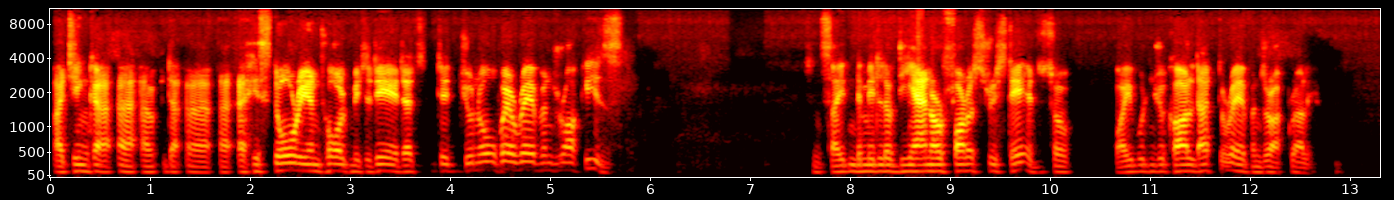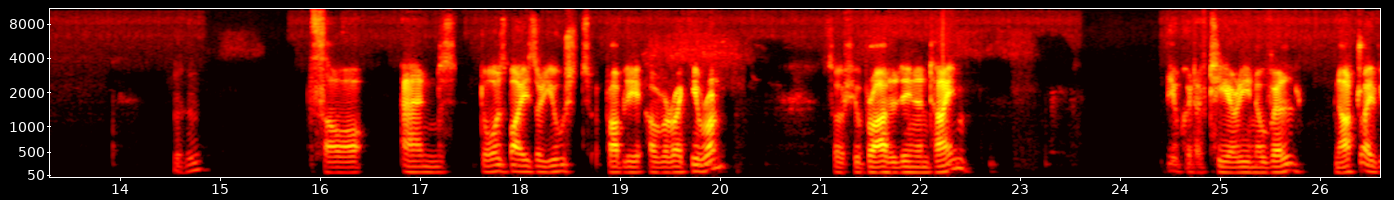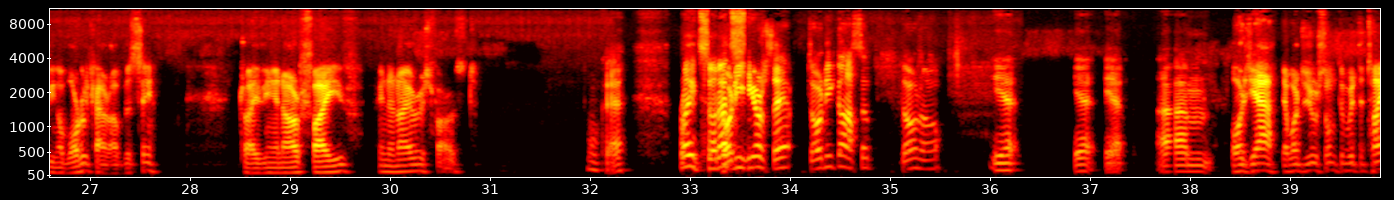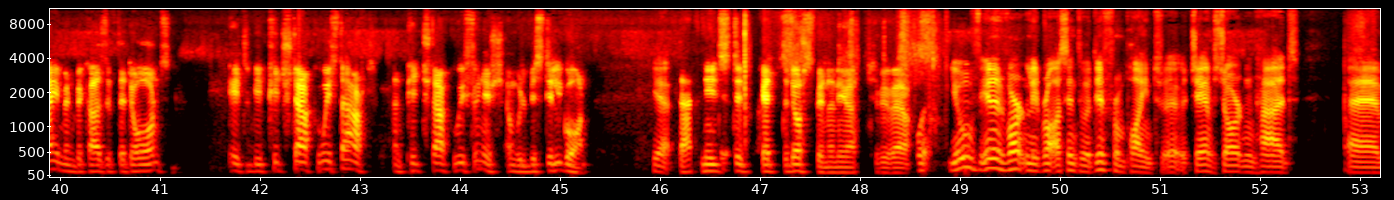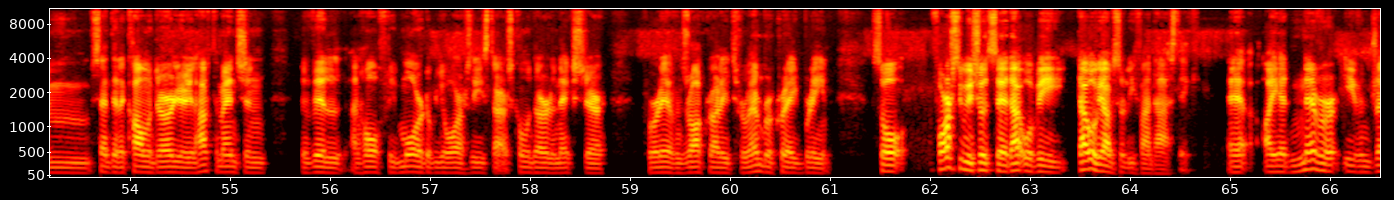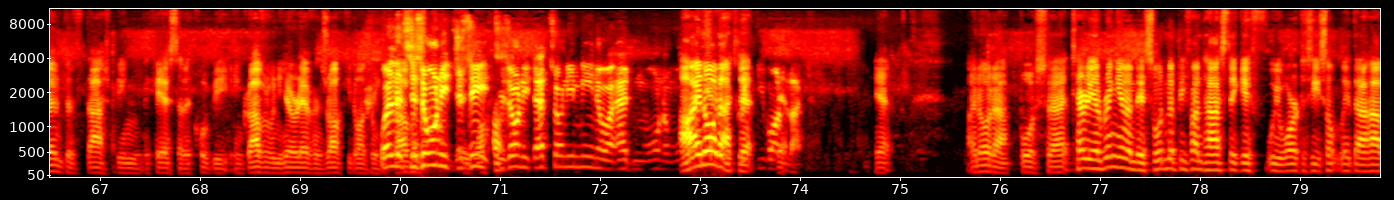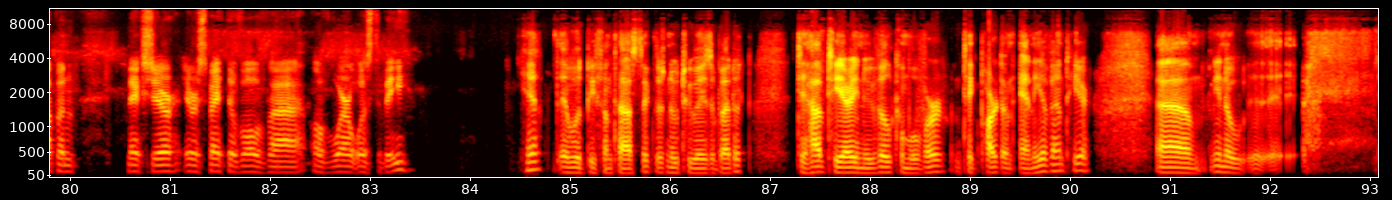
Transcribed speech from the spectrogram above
I think a, a, a, a, historian told me today that did you know where Ravens Rock is? Inside in the middle of the Anor Forestry Stage. So why wouldn't you call that the Ravens Rock Rally? Mm-hmm. So and those boys are used probably of a recce run. So if you brought it in in time, you could have Thierry Neuville not driving a world car, obviously, driving an R5 in an Irish forest. Okay. Right. So that's. Only hearsay, only gossip. Don't know. Yeah. Yeah. Yeah. Um, but yeah, they want to do something with the timing because if they don't, it'll be pitch dark when we start and pitch dark when we finish, and we'll be still going. Yeah, that needs to get the dustbin anyway. To be fair, well, you've inadvertently brought us into a different point. Uh, James Jordan had um, sent in a comment earlier. You'll have to mention Neuville and hopefully more WRC stars coming early next year for Ravens Rock Rally to remember Craig Breen. So, firstly, we should say that would be that would be absolutely fantastic. Uh, I had never even dreamt of that being the case that it could be in gravel. When you hear Ravens Rock, you don't think. Well, it's only, you see, it's only that's only me now adding one and one. I know that. Yeah. yeah. Like. yeah. I know that. But uh, Terry, I'll bring you on this. Wouldn't it be fantastic if we were to see something like that happen next year, irrespective of uh, of where it was to be? Yeah, it would be fantastic. There's no two ways about it. To have Thierry Neuville come over and take part in any event here, um, you know, it,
